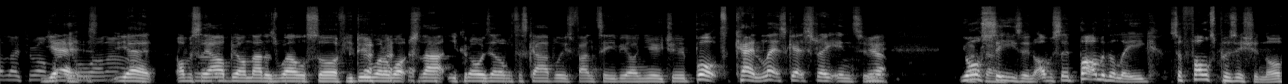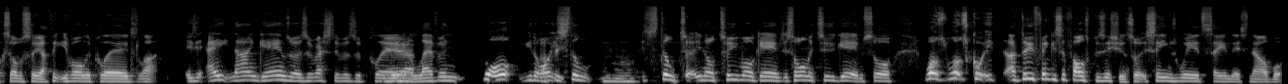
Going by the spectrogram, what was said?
uh, later on. Yeah, yeah. Obviously. I'll be on that as well. So if you do want to watch that, you can always head over to Sky Blues Fan TV on YouTube. But Ken, let's get straight into yeah. it. Your okay. season, obviously, bottom of the league. It's a false position though, because obviously, I think you've only played like is it eight, nine games, whereas the rest of us have played yeah. eleven. But you know, I it's think, still mm-hmm. it's still t- you know two more games. It's only two games. So what's what's good? I do think it's a false position. So it seems weird saying this now, but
